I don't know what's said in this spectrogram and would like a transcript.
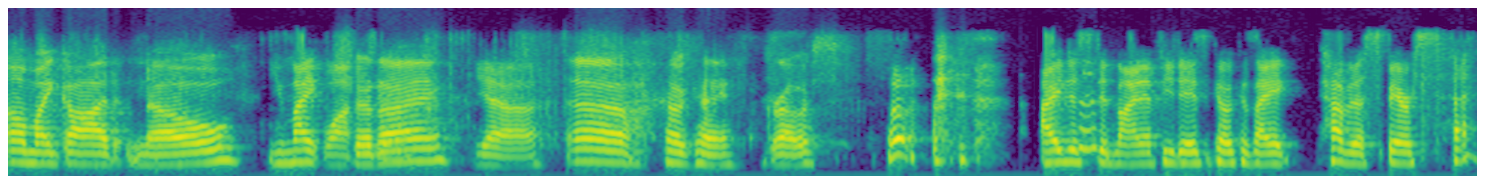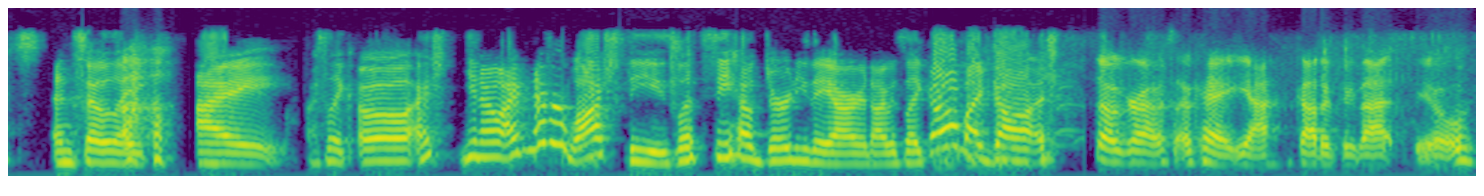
Oh my God. No. You might want Should to. I? Yeah. Oh, okay. Gross. I just did mine a few days ago because I have a spare set, and so like I, was like, oh, I, sh- you know, I've never washed these. Let's see how dirty they are, and I was like, oh my god. so gross. Okay. Yeah. Gotta do that too.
